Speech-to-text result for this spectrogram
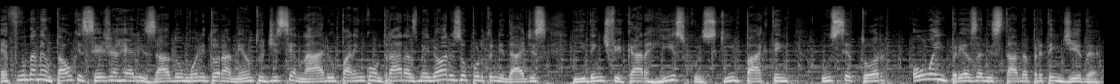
é fundamental que seja realizado um monitoramento de cenário para encontrar as melhores oportunidades e identificar riscos que impactem o setor ou a empresa listada pretendida.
